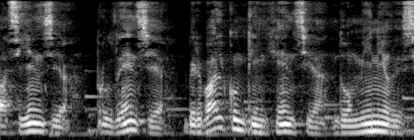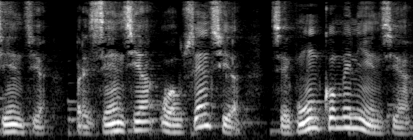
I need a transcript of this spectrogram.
paciencia, prudencia, verbal contingencia, dominio de ciencia, presencia o ausencia, según conveniencia.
